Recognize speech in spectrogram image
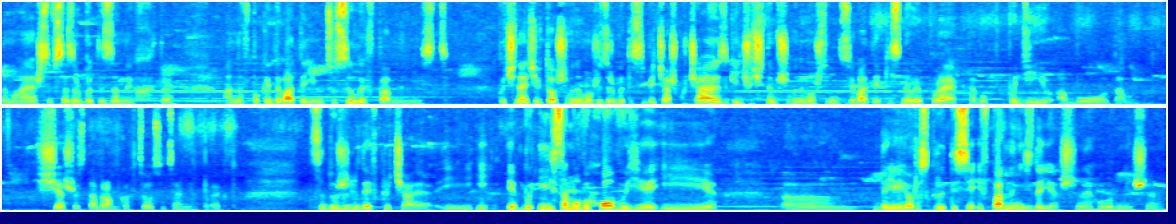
намагаєшся все зробити за них, та? а навпаки давати їм цю силу і впевненість. Починаючи від того, що вони можуть зробити собі чашку чаю, закінчуючи тим, що вони можуть ініціювати якийсь новий проект або подію, або там ще щось та, в рамках цього соціального проекту. Це дуже людей включає. І, і, якби, і самовиховує, і е, дає розкритися, і впевненість дає, що найголовніше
